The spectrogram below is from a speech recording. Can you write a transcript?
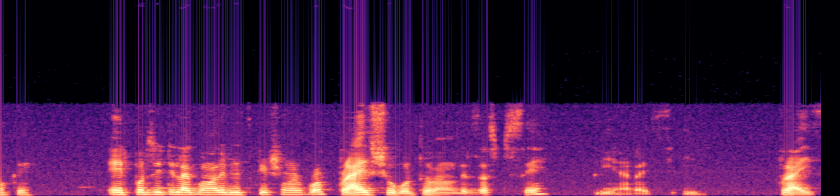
ওকে এরপর যেটি লাগবে আমাদের ডিসক্রিপশনের পর প্রাইস শো করতে হবে আমাদের জাস্ট সে P R I C price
